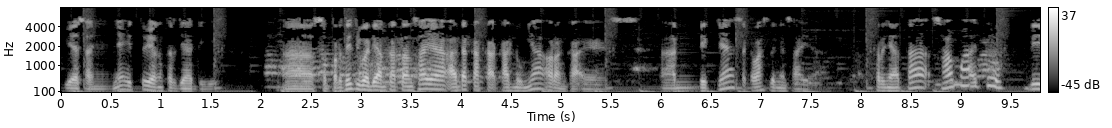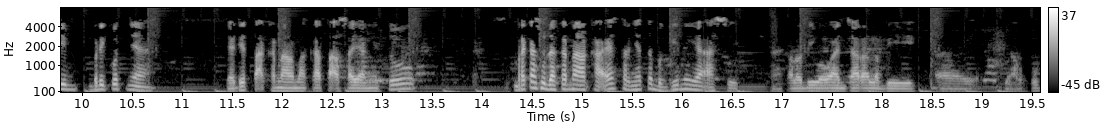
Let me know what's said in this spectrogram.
biasanya itu yang terjadi. Nah, seperti juga di angkatan saya, ada kakak kandungnya orang KS. Nah, adiknya sekelas dengan saya. Ternyata sama itu di berikutnya. Jadi tak kenal maka tak sayang itu, mereka sudah kenal KS, ternyata begini ya asik. Nah, kalau diwawancara lebih uh, jauh,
